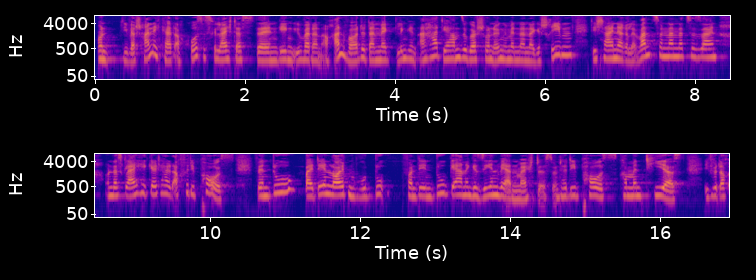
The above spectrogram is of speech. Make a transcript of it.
und die Wahrscheinlichkeit auch groß ist vielleicht, dass dein Gegenüber dann auch antwortet, dann merkt LinkedIn, aha, die haben sogar schon irgendwie miteinander geschrieben, die scheinen ja relevant zueinander zu sein. Und das Gleiche gilt halt auch für die Posts. Wenn du bei den Leuten, wo du, von denen du gerne gesehen werden möchtest, unter die Posts kommentierst. Ich würde auch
